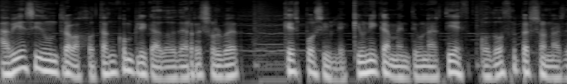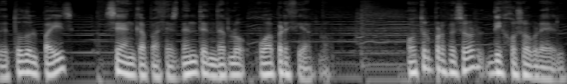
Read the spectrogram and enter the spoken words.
había sido un trabajo tan complicado de resolver que es posible que únicamente unas 10 o 12 personas de todo el país sean capaces de entenderlo o apreciarlo. Otro profesor dijo sobre él,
